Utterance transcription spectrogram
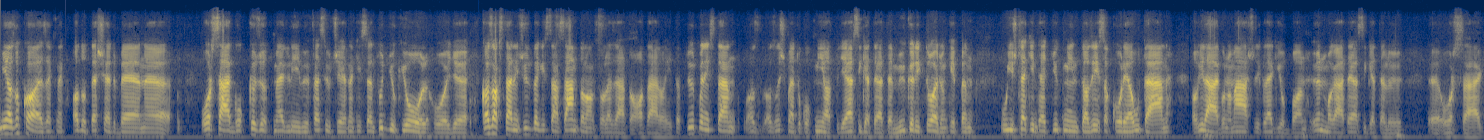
mi az oka ezeknek adott esetben országok között meglévő feszültségeknek, hiszen tudjuk jól, hogy Kazaksztán és Üzbegisztán számtalanszor lezárt a határait. A Türkmenisztán az, az ismert okok miatt ugye elszigetelten működik, tulajdonképpen úgy is tekinthetjük, mint az Észak-Korea után a világon a második legjobban önmagát elszigetelő ország.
